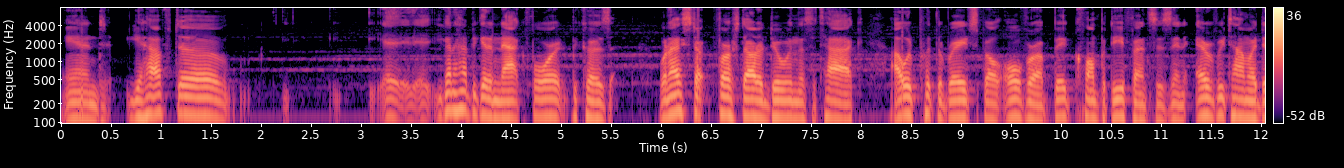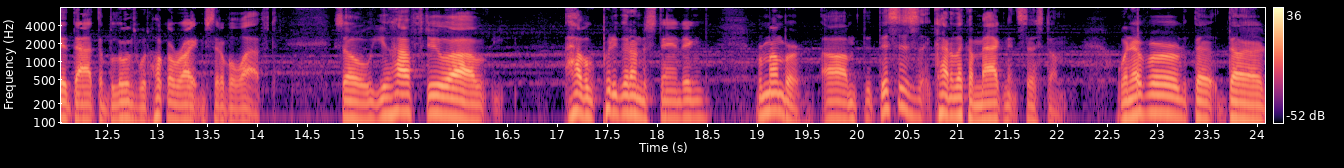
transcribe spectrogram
And you have to you're gonna have to get a knack for it because when I start first started doing this attack I would put the rage spell over a big clump of defenses and every time I did that the balloons would hook a right instead of a left. So you have to uh, have a pretty good understanding. Remember um, th this is kind of like a magnet system whenever the the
